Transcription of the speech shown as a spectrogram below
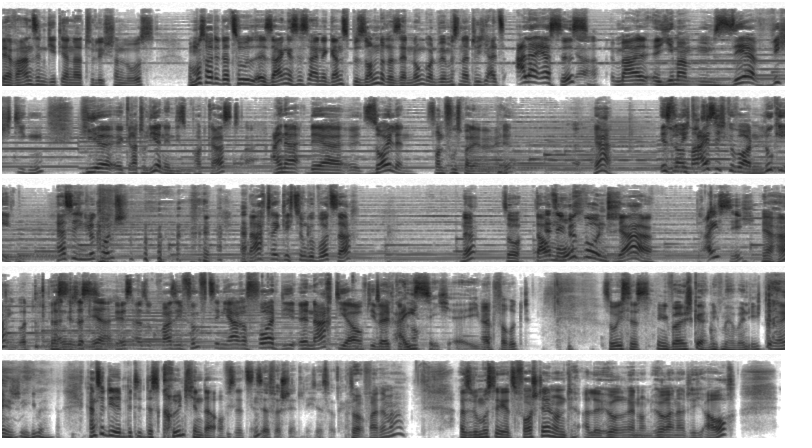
Der Wahnsinn geht ja natürlich schon los. Man muss heute dazu äh, sagen, es ist eine ganz besondere Sendung und wir müssen natürlich als allererstes Ja. mal äh, jemandem sehr wichtigen hier äh, gratulieren in diesem Podcast. Einer der Säulen von Fußball MML. Ja, ist Elon nämlich Musk. 30 geworden. Luki, herzlichen Glückwunsch. Nachträglich zum Geburtstag. Ne? So, Daumen Herzlichen hoch. Glückwunsch. Ja, 30? ja. Mein Gott, Das lange ist das ist, her? der ist also quasi 15 Jahre vor die, äh, nach dir auf die Welt gekommen. 30, ey, ich Ja. werd verrückt. So ist es. Ich weiß gar nicht mehr, wann ich 30 war. Kannst du dir bitte das Krönchen da aufsetzen? Selbstverständlich, das ist okay. So, warte mal. Also du musst dir jetzt vorstellen und alle Hörerinnen und Hörer natürlich auch,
